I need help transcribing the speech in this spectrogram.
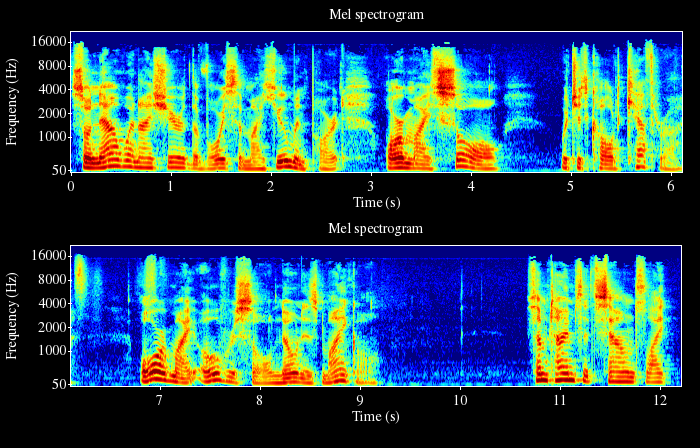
So now, when I share the voice of my human part, or my soul, which is called Kethra, or my oversoul, known as Michael, sometimes it sounds like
